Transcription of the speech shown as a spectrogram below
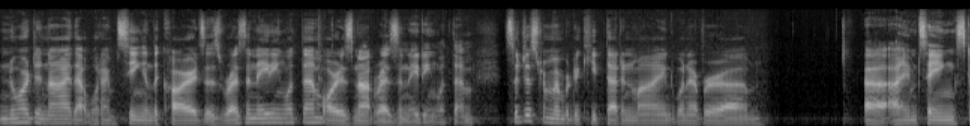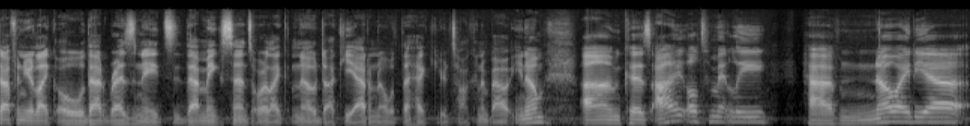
nor deny that what I'm seeing in the cards is resonating with them or is not resonating with them. So just remember to keep that in mind whenever um, uh, I am saying stuff and you're like, oh, that resonates, that makes sense, or like, no, Ducky, I don't know what the heck you're talking about, you know? Because um, I ultimately have no idea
